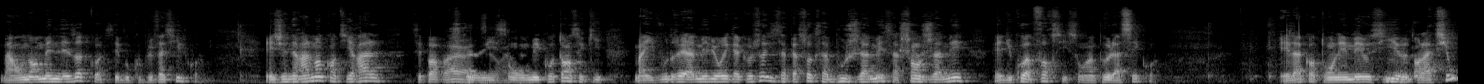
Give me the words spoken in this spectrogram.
bah on emmène les autres quoi. C'est beaucoup plus facile quoi. Et généralement, quand ils râlent, c'est pas parce qu'ils sont mécontents, c'est qu'ils bah, ils voudraient améliorer quelque chose, ils s'aperçoivent que ça bouge jamais, ça change jamais, et du coup, à force, ils sont un peu lassés, quoi. Et là, quand on les met aussi euh, dans l'action,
